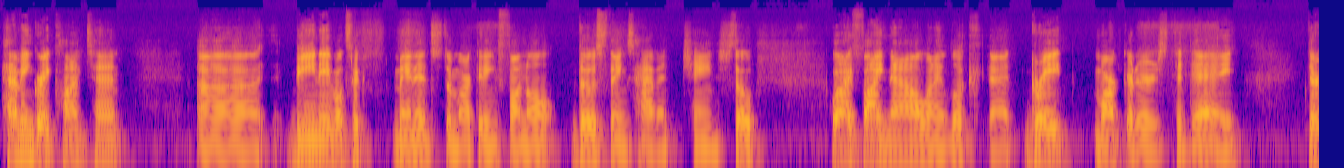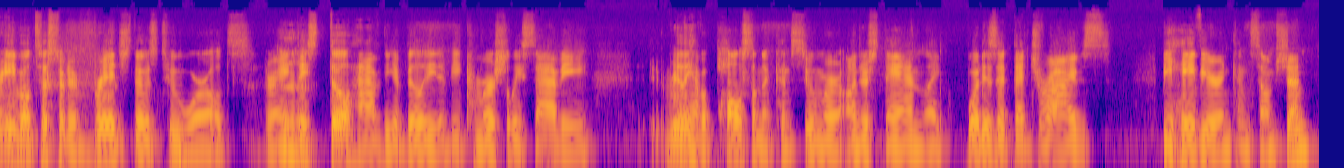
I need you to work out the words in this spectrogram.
having great content uh, being able to manage the marketing funnel, those things haven't changed. So, what I find now when I look at great marketers today, they're able to sort of bridge those two worlds, right? Mm. They still have the ability to be commercially savvy, really have a pulse on the consumer, understand like what is it that drives behavior and consumption,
